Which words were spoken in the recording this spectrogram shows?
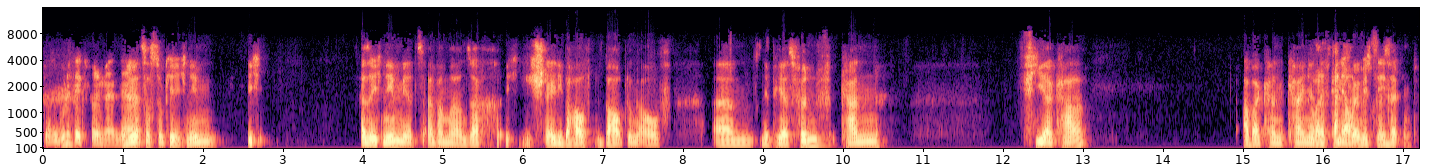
das ist ein gutes Experiment, Wenn du ja. jetzt sagst, okay, ich nehme, ich, also ich nehme jetzt einfach mal und sag, ich, ich stelle die Behaupt, Behauptung auf, ähm, eine PS5 kann 4K, aber kann keine Aber das kann ja auch ein Frames PC per nicht. Second.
